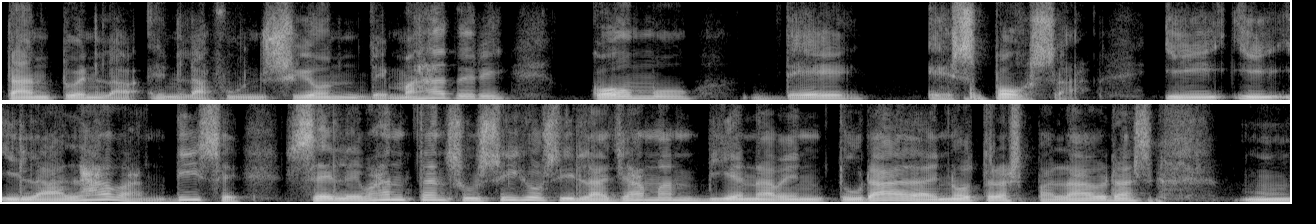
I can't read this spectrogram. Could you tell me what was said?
tanto en la, en la función de madre como de esposa y, la alaban. Dice, se levantan sus hijos y la llaman bienaventurada. En otras palabras, mm,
